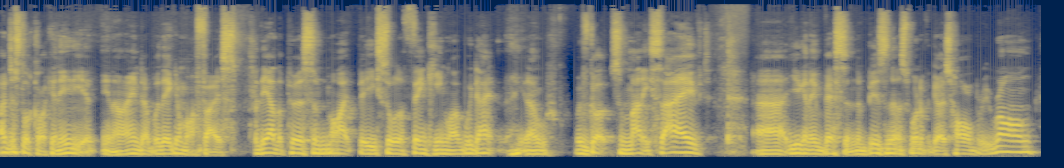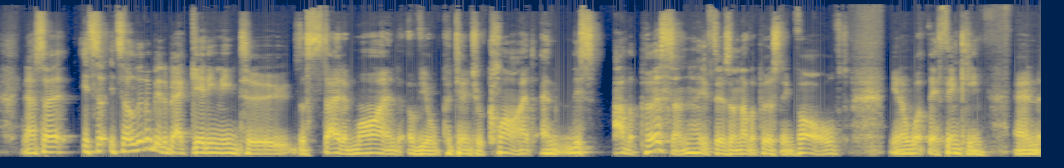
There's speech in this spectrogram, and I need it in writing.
I just look like an idiot. You know, I end up with egg on my face. The other person might be sort of thinking like, we don't, you know, we've got some money saved. Uh, you're going to invest it in the business. What if it goes horribly wrong? You know, so it's a, it's a little bit about getting into the state of mind of your potential client and this other person, if there's another person involved, you know, what they're thinking and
